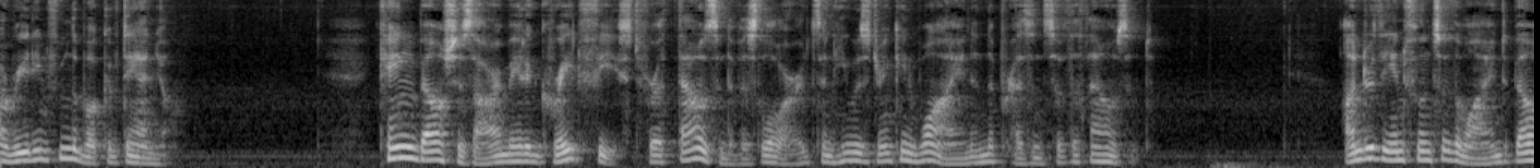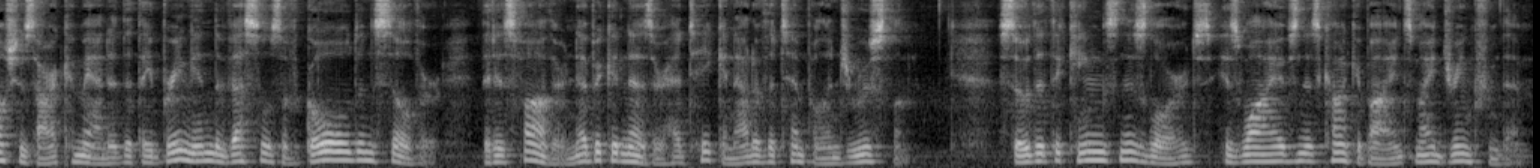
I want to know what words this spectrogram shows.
A reading from the book of Daniel. King Belshazzar made a great feast for a thousand of his lords, and he was drinking wine in the presence of the thousand. Under the influence of the wine, Belshazzar commanded that they bring in the vessels of gold and silver that his father Nebuchadnezzar had taken out of the temple in Jerusalem, so that the kings and his lords, his wives and his concubines might drink from them.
